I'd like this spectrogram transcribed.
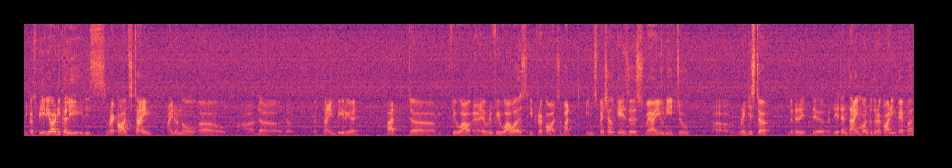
because periodically this records time I don't know uh, the, the, the, time period but uh, few hour, every few hours it records. But in special cases where you need to uh, register the, the date and time onto the recording paper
